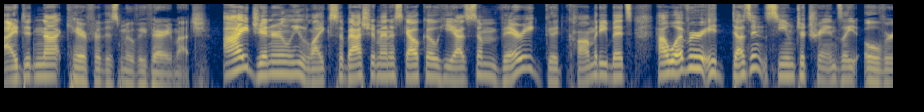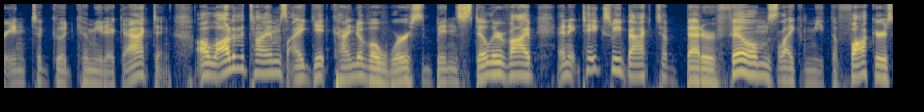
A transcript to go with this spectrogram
I did not care for this movie very much. I generally like Sebastian Maniscalco. He has some very good comedy bits. However, it doesn't seem to translate over into good comedic acting. A lot of the times I get kind of a worse Ben Stiller vibe, and it takes me back to better films like Meet the Fockers,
